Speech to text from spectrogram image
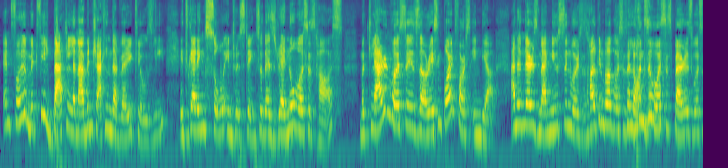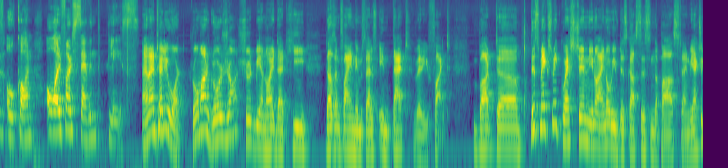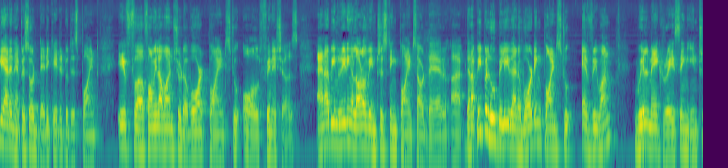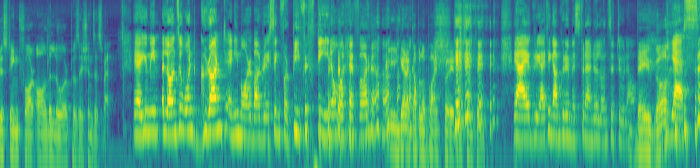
And for the midfield battle, and I've been tracking that very closely, it's getting so interesting. So there's Renault versus Haas, McLaren versus uh, Racing Point Force India, and then there's Magnussen versus Hulkenberg versus Alonso versus Perez versus Ocon, all for seventh place. And I tell you what, Romain Grosjean should be annoyed that he doesn't find himself in that very fight. But uh, this makes me question, you know, I know we've discussed this in the past, and we actually had an episode dedicated to this point if uh, Formula One should award points to all finishers. And I've been reading a lot of interesting points out there. Uh, there are people who believe that awarding points to everyone will make racing interesting for all the lower positions as well. Yeah, you mean Alonso won't grunt anymore about racing for P15 or whatever. He'll get a couple of points for it or something. yeah, I agree. I think I'm going to miss Fernando Alonso too now. There you go. yes.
